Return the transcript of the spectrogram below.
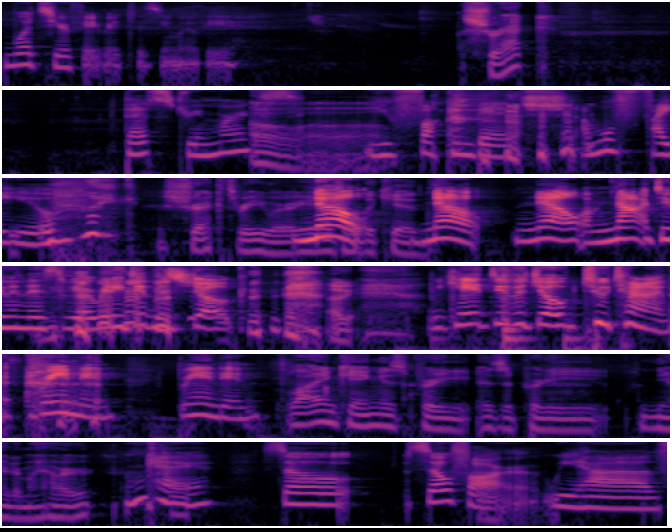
What's your favorite Disney movie? Shrek. That's DreamWorks. Oh, uh, You fucking bitch! I will fight you. like Shrek Three, where he has all no, the kids. no, no! I'm not doing this. We already did this joke. okay. We can't do the joke two times. Brandon, Brandon. Lion King is pretty is a pretty near to my heart. Okay. So so far we have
